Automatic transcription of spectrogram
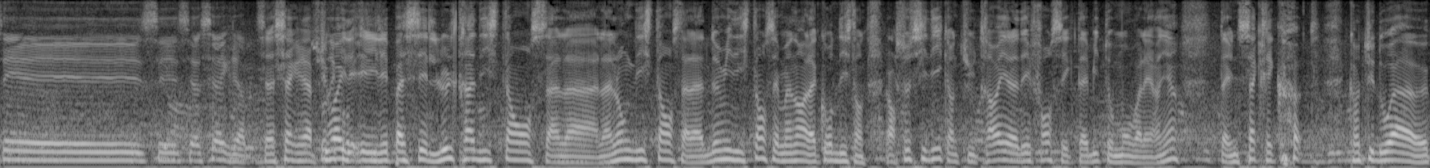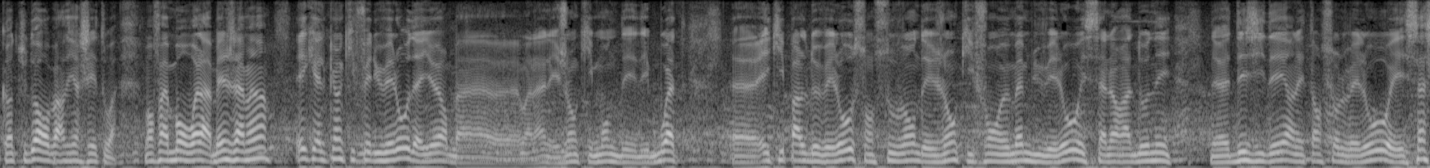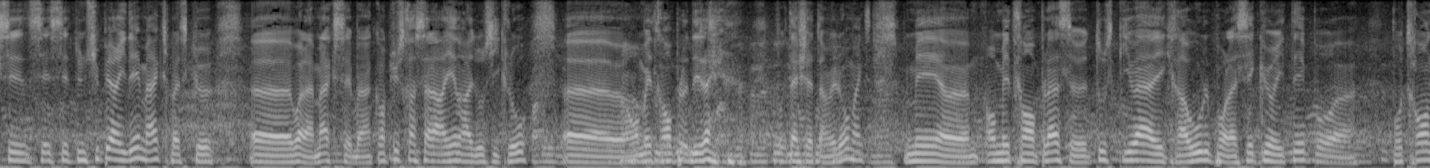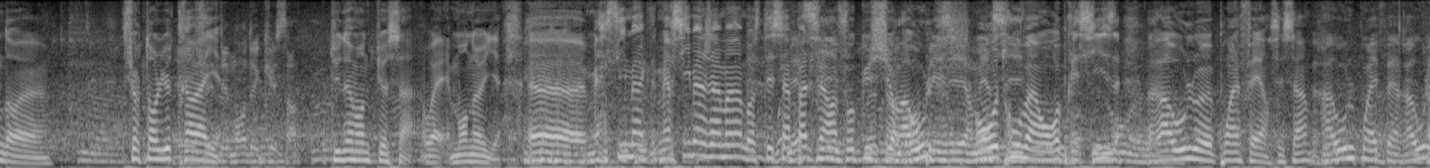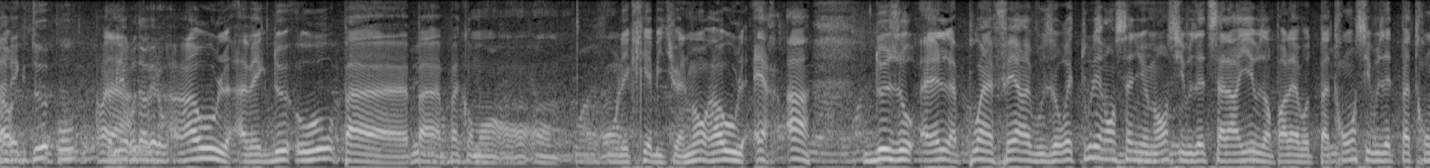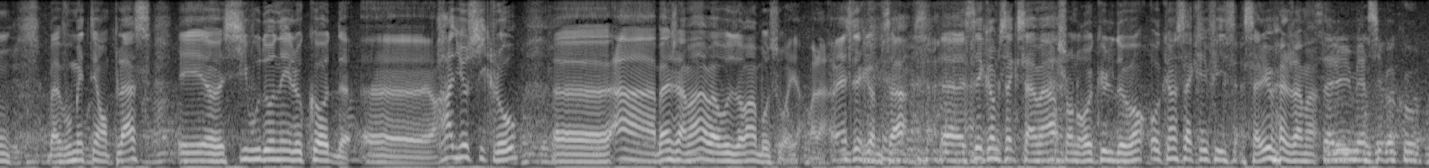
c'est assez agréable. C'est assez agréable. tu vois, il est, passé de l'ultra distance à la, longue distance, à la demi-distance et maintenant à la courte distance. Alors ceci dit, quand tu travailles à la défense et que tu habites au Mont Valérien, tu as une sacrée cote quand tu dois euh, quand tu dois repartir chez toi. Mais enfin bon, voilà, Benjamin est quelqu'un qui fait du vélo d'ailleurs. Bah, euh, voilà, les gens qui montent des, boîtes euh, et qui parlent de vélo sont souvent des gens qui font eux-mêmes du vélo et ça leur a donné des idées en étant sur le vélo. Et ça, c'est une super idée, Max, parce que euh, voilà, Max, eh ben, quand tu seras salarié de Radio Cyclo, euh, on mettra en place déjà. faut que tu un vélo, Max. Mais euh, on mettra en place tout ce qui va avec Raoul pour la sécurité, pour pour te rendre sur ton lieu de travail. Je demande que ça. Tu demandes que ça, ouais, mon œil. Euh, merci Max, merci Benjamin. Bon, c'était sympa de faire un focus sur Raoul. On retrouve, hein, on reprécise, raoul.fr, c'est ça Raoul.fr, Raoul avec deux O, comme les roues d'un vélo. Raoul avec deux O, pas, pas, pas comme on, on l'écrit habituellement. Raoul, R-A 2ol.fr et vous aurez tous les renseignements. Si vous êtes salarié, vous en parlez à votre patron. Si vous êtes patron, bah, vous mettez en place. Et euh, si vous donnez le code euh, Radio Cyclo euh, à Benjamin, bah, vous aurez un beau sourire. Voilà, c'est comme ça. c'est comme ça que ça marche. On ne recule devant aucun sacrifice. Salut Benjamin. Salut, merci beaucoup.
